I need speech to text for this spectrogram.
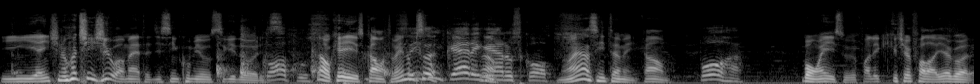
E a gente não atingiu a meta de 5 mil seguidores. Copos. Não, que isso, calma, também não Vocês precisa. não querem ganhar os copos. Não é assim também, calma. Porra. Bom, é isso, eu falei o que eu tinha que falar, e agora?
